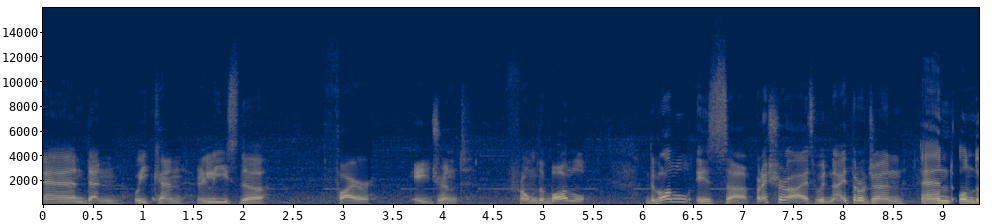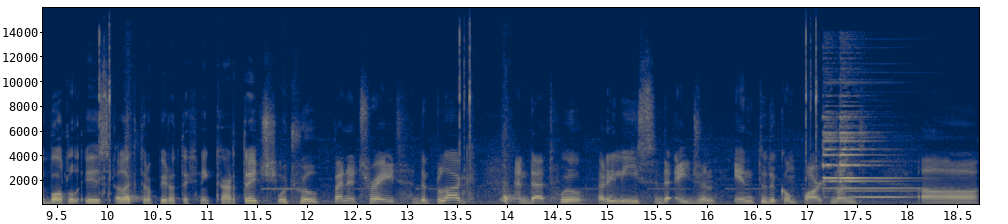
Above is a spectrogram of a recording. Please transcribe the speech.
And then we can release the fire agent from the bottle the bottle is uh, pressurized with nitrogen and on the bottle is electropyrotechnic cartridge which will penetrate the plug and that will release the agent into the compartment uh,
